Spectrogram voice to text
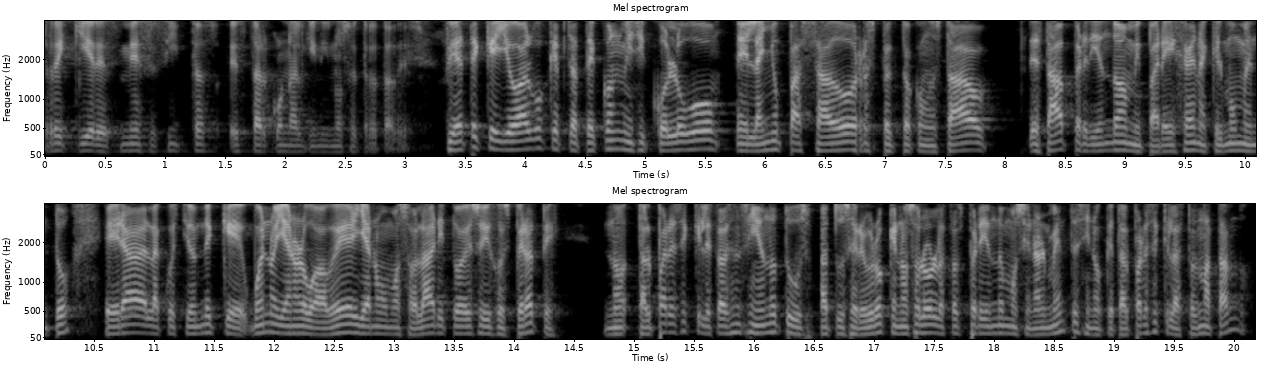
requieres, necesitas estar con alguien y no se trata de eso. Fíjate que yo algo que traté con mi psicólogo el año pasado respecto a cuando estaba estaba perdiendo a mi pareja en aquel momento, era la cuestión de que, bueno, ya no lo voy a ver, ya no vamos a hablar y todo eso. dijo, espérate, no, tal parece que le estás enseñando a tu cerebro que no solo la estás perdiendo emocionalmente, sino que tal parece que la estás matando.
